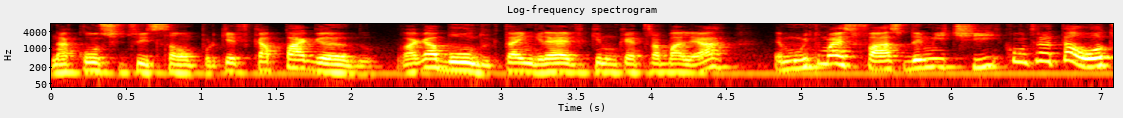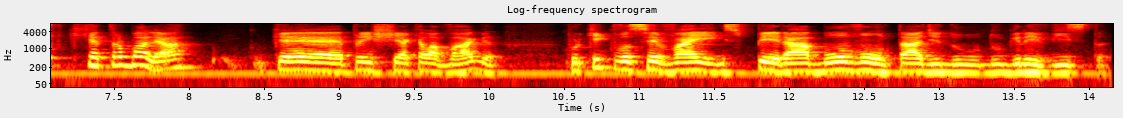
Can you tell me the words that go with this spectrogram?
na Constituição, porque ficar pagando vagabundo que está em greve, que não quer trabalhar, é muito mais fácil demitir e contratar outro que quer trabalhar, quer preencher aquela vaga. Por que, que você vai esperar a boa vontade do, do grevista?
